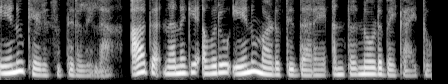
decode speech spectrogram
ಏನೂ ಕೇಳಿಸುತ್ತಿರಲಿಲ್ಲ, ಆಗ ನನಗೆ ಅವರು ಏನು ಮಾಡುತ್ತಿದ್ದಾರೆ ಅಂತ ನೋಡಬೇಕಾಯಿತು.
